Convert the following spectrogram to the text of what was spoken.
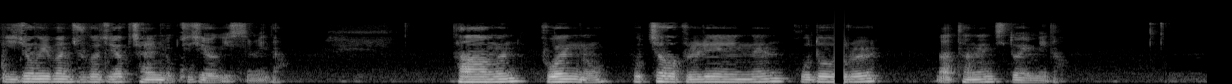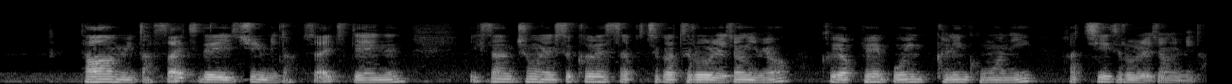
2종 일반 주거지역 자연 녹지지역이 있습니다. 다음은 보행로, 보차가 분리있는 보도를 나타낸 지도입니다. 다음입니다. 사이트 내 이슈입니다. 사이트 내에는 익산중 X클래스 아파트가 들어올 예정이며 그 옆에 모인 클린 공원이 같이 들어올 예정입니다.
